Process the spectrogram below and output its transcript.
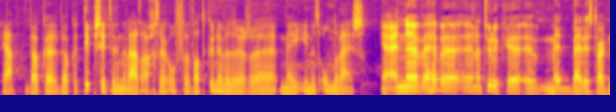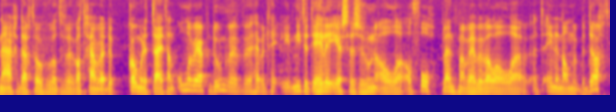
ja, welke, welke tips zitten er inderdaad achter? Of wat kunnen we er mee in het onderwijs? Ja, en we hebben natuurlijk met, bij de start nagedacht over wat, we, wat gaan we de komende tijd aan onderwerpen doen. We, we hebben het niet het hele eerste seizoen al, al volgepland, maar we hebben wel al het een en ander bedacht.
